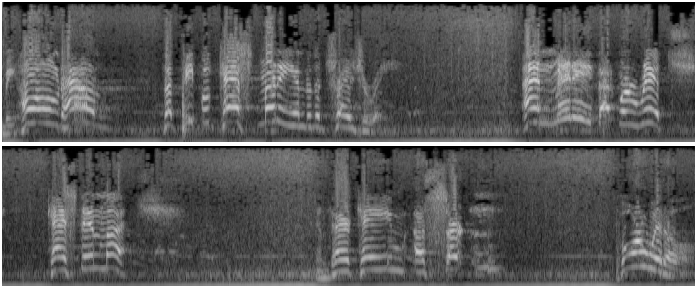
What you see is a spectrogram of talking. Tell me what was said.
Behold how the people cast money into the treasury. And many that were rich cast in much. And there came a certain poor widow.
